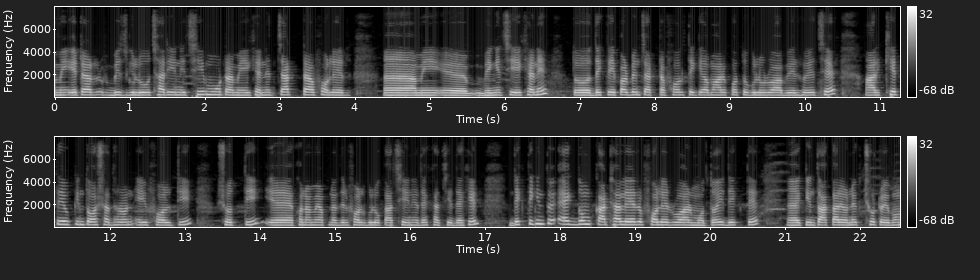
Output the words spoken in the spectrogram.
আমি এটার বীজগুলো ছাড়িয়ে নিচ্ছি। মোট আমি এখানে চারটা ফলের আমি ভেঙেছি এখানে। তো দেখতেই পারবেন চারটা ফল থেকে আমার কতগুলো রোয়া বের হয়েছে। আর খেতেও কিন্তু অসাধারণ এই ফলটি, সত্যি। এখন আমি আপনাদের ফলগুলো কাছে এনে দেখাচ্ছি, দেখেন। দেখতে কিন্তু একদম কাঁঠালের ফলের রোয়ার মতোই দেখতে। কিন্তু আকারে অনেক ছোট এবং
